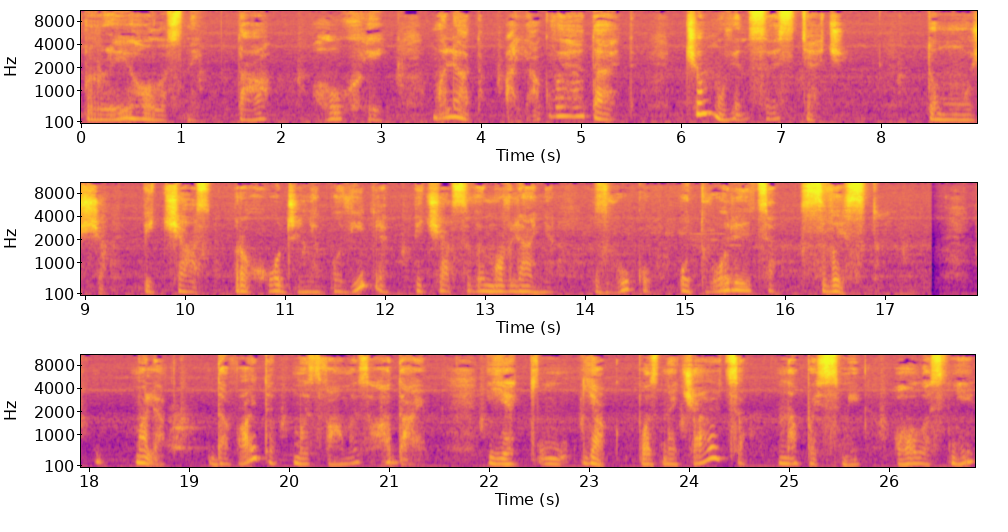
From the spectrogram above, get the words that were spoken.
приголосний та глухий. Малята, а як ви гадаєте, чому він свистячий? Тому що під час проходження повітря, під час вимовляння звуку утворюється свист. Малята, давайте ми з вами згадаємо, як, як позначаються на письмі голосні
